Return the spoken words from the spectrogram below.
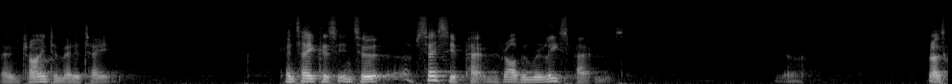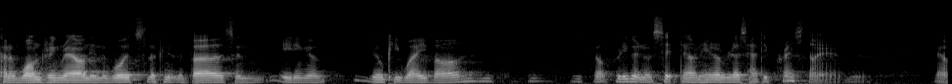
and trying to meditate can take us into obsessive patterns rather than release patterns. You know, I was kind of wandering around in the woods, looking at the birds and eating a Milky Way bar, it felt pretty good. And I sit down here and I realize how depressed I am. You know, now,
